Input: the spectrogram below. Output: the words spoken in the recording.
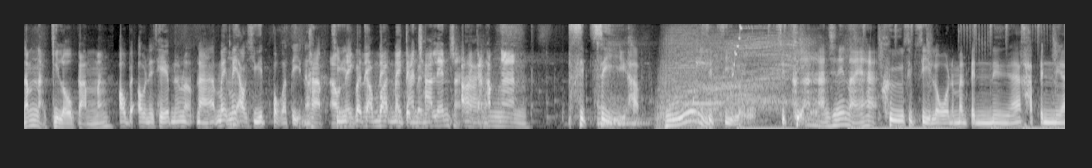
น้ำหนักกิโลกรัมมั้ง เอาไปเอาในเทปนั้นนะไม่ไม่เอาชีวิตปกตินะครับเอาชีวิในตประจำวันในมันเป็การแบบชาเลนจ์ในการทำงานสิบสี่ครับหูยสิบสี่โลสิบคืออาหารชนิดไหนฮะ คือ 14 โลนะมันเป็นเนื้อครับ เป็นเนื้อ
